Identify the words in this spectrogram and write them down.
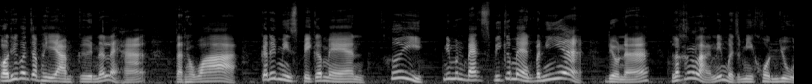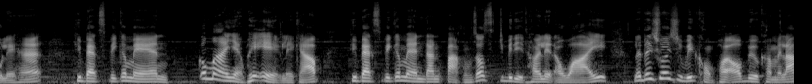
ก่อนที่มันจะพยายามกืนนั่นแหละฮะ แต่ทว่าก็ได้มีสปีกเกอร์แมน เฮ้ย นี่มันแบ็กสปีกเกอร์แมนปะเนี่ย เดี๋ยวนะ แล้วข้างหลังนี่เหมือนจะมีคนอยู่เลยฮะ พี่แบ็กสปีกเกอร์แมนก็มาอย่างพระเอกเลยครับ พี่แบ็กสปีกเกอร์แมนดันปากของเจ้าสกิบิดิทอยเลตเอาไว้ และได้ช่วยชีวิตของ Point of View Camera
